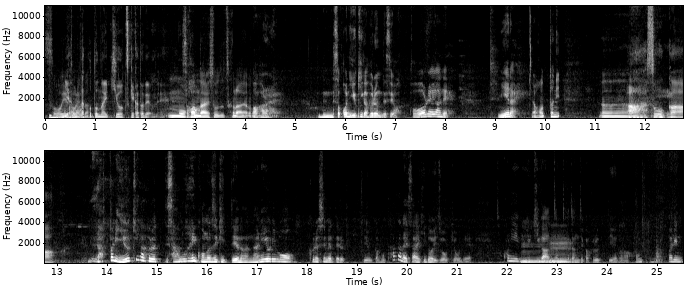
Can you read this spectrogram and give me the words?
そういう通りだ。ったことない気をつけ方だよね。うんもう分かんない。想像つかないよ。わからない。でそこに雪が降るんですよ。これがね見えない。いや本当に。うーん。ああそうかやっぱり雪が降るって寒いこの時期っていうのが何よりも苦しめてるっていうかもうただでさえひどい状況でそこに雪がじゃんじゃかじゃんじゃか降るっていうのは本当にやっぱり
